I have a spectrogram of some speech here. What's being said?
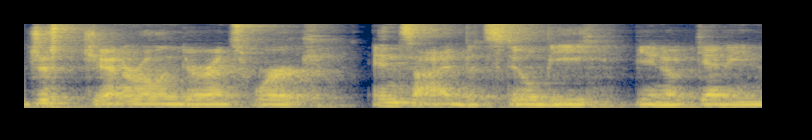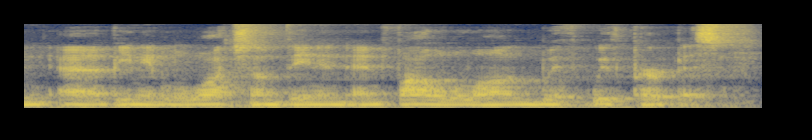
just general endurance work inside, but still be you know getting uh, being able to watch something and, and follow along with with purpose.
